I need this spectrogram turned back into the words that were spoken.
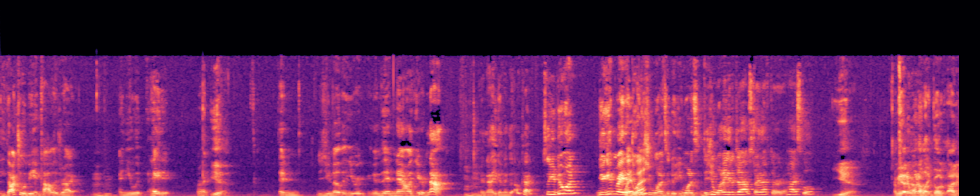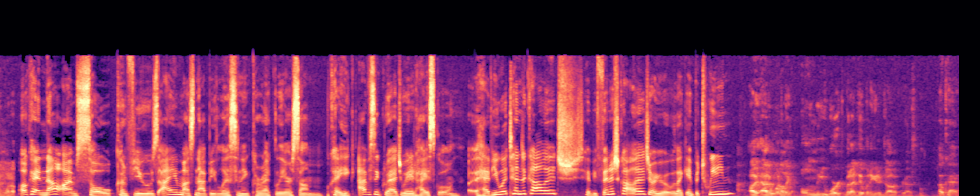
You thought you would be in college, right? Mm-hmm. And you would hate it, right? Yeah. And did you know that you were? And then now you're not. Mhm. And now you're gonna go. Okay, so you're doing. You're getting ready to do what? what? you wanted to do. You wanted. To, did you want to get a job straight after high school? Yeah. I mean, I didn't want to like go. I didn't want to. Okay, now I'm so confused. I must not be listening correctly or something. Okay, he obviously graduated high school. Have you attended college? Have you finished college? Or you're like in between? I, I don't want to like only work, but I did want to get a job after high school. Okay.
